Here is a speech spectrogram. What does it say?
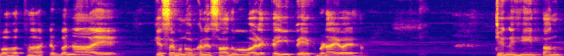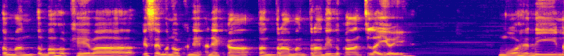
ਬਹੁਤ ਹਟ ਬਣਾਏ। ਕਿਸੇ ਮਨੁੱਖ ਨੇ ਸਾਧੂਆਂ ਵਾਲੇ ਕਈ ਭੇਖ ਬਣਾਏ ਹੋਏ ਹਨ। ਕਿਨਹੀ ਤੰਤ ਮੰਤ ਬਹੁ ਖੇਵਾ। ਕਿਸੇ ਮਨੁੱਖ ਨੇ ਅਨੇਕਾਂ ਤੰਤਰਾਂ ਮੰਤਰਾਂ ਦੀ ਦੁਕਾਨ ਚਲਾਈ ਹੋਈ ਹੈ। ਮੋਹ ਦੀਨ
